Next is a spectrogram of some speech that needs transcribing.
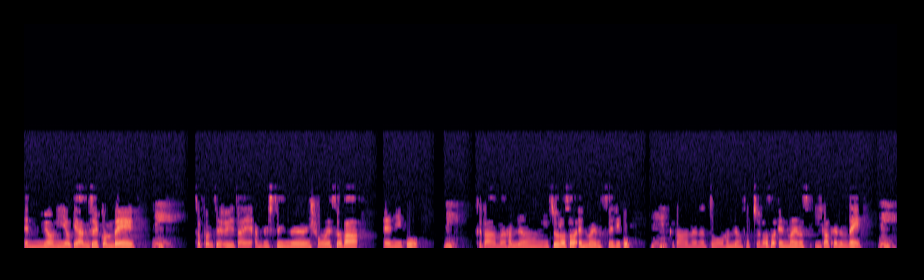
n명이 여기에 앉을 건데 네. 첫 번째 의자에 앉을 수 있는 경우의 수가 n이고 네. 그 다음은 한 명이 줄어서 n-1이고 네. 그 다음에는 또 한 명 더 줄어서 n-2가 되는데 네.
